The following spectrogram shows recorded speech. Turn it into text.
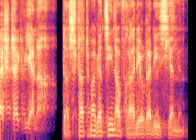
Hashtag Vienna, das Stadtmagazin auf Radio Radieschen.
